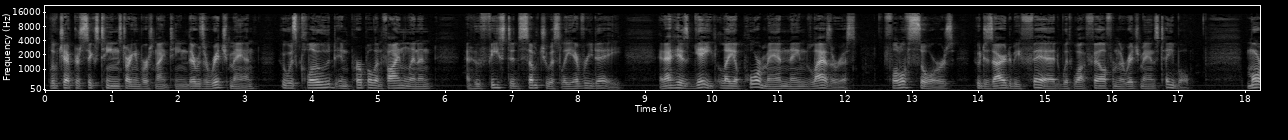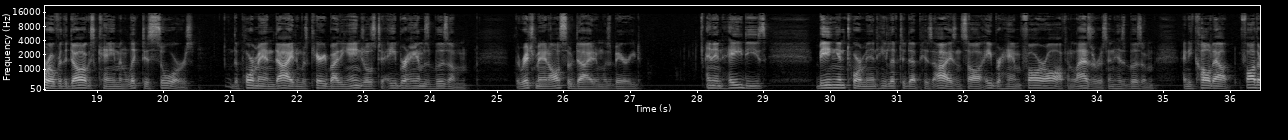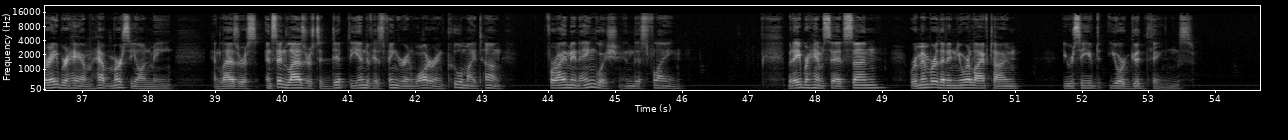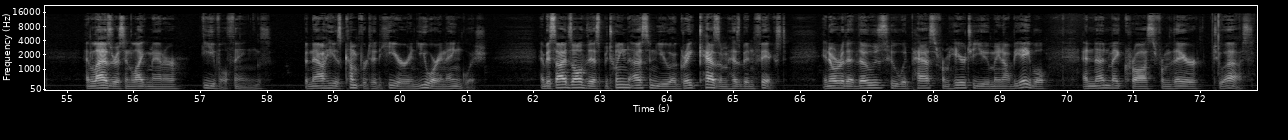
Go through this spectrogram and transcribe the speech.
Luke chapter 16, starting in verse 19. There was a rich man who was clothed in purple and fine linen, and who feasted sumptuously every day. And at his gate lay a poor man named Lazarus, full of sores, who desired to be fed with what fell from the rich man's table. Moreover, the dogs came and licked his sores. The poor man died and was carried by the angels to Abraham's bosom. The rich man also died and was buried. And in Hades, being in torment, he lifted up his eyes and saw Abraham far off and Lazarus in his bosom. And he called out, Father Abraham, have mercy on me. And Lazarus, and send Lazarus to dip the end of his finger in water and cool my tongue, for I am in anguish in this flame. But Abraham said, Son, remember that in your lifetime you received your good things, and Lazarus in like manner evil things but now he is comforted here, and you are in anguish. And besides all this, between us and you a great chasm has been fixed, in order that those who would pass from here to you may not be able, and none may cross from there to us.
